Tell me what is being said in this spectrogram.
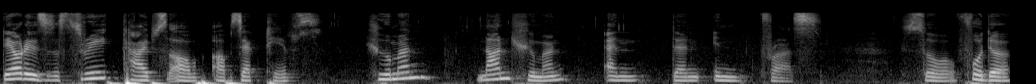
there is three types of objectives, human, non-human, and then infras. So for the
